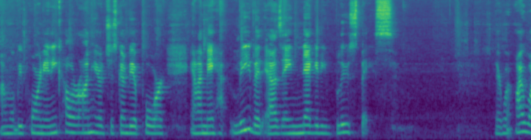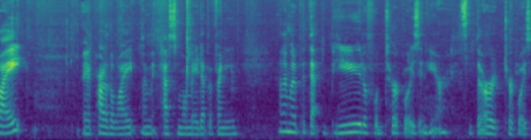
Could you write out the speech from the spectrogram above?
I won't be pouring any color on here. It's just going to be a pour. And I may leave it as a negative blue space. There went my white. A part of the white. I may have some more made up if I need. And I'm going to put that beautiful turquoise in here. Or turquoise.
